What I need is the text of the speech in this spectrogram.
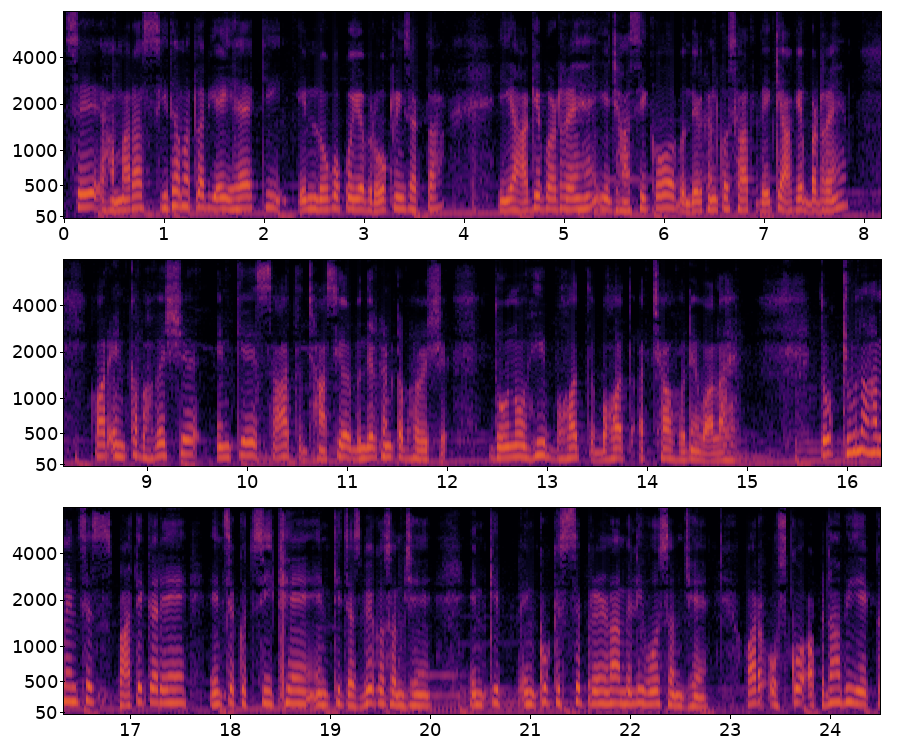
से हमारा सीधा मतलब यही है कि इन लोगों को अब रोक नहीं सकता। ये आगे बढ़ रहे हैं, ये झांसी को और बुंदेलखंड को साथ लेके आगे बढ़ रहे हैं और इनका भविष्य, इनके साथ झांसी और बुंदेलखंड का भविष्य दोनों ही बहुत बहुत अच्छा होने वाला है। तो क्यों ना हम इनसे बातें करें, इनसे कुछ सीखें, इनके जज्बे को समझें, इनकी, इनको किससे प्रेरणा मिली वो समझें और उसको अपना भी एक,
